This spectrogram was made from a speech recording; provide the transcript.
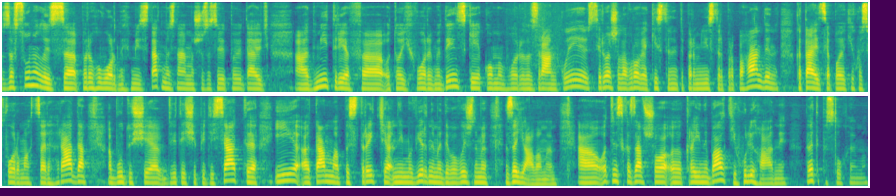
засунули з переговорних місць. Так, ми знаємо, що за це відповідають Дмитрієв, е, отой хворий Мединський, якого ми обговорили зранку. І Сережа Лавров, як істинний тепер міністр пропаганди, катається по якихось форумах Царграда, будуще 2050, е, і там пестрить неймовірними дивовижними заявами. От він сказав, що країни Балтії хулігани. Давайте послухаємо.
